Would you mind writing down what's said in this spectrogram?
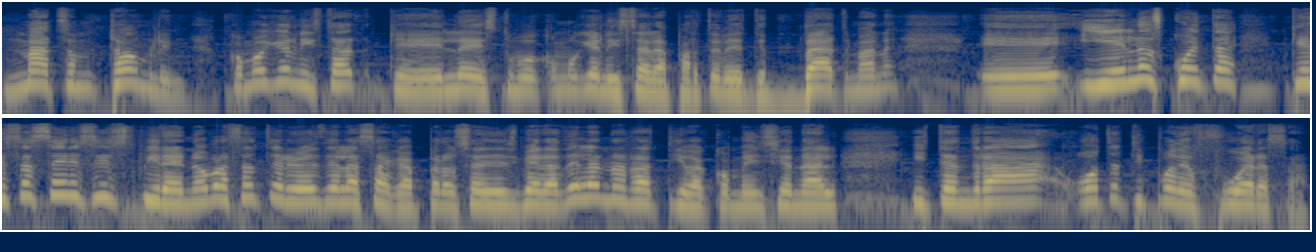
Matson Tomlin como guionista, que él estuvo como guionista de la parte de The Batman, eh, y él nos cuenta que esta serie se inspira en obras anteriores de la saga, pero se desviará de la narrativa convencional y tendrá otro tipo de fuerza.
